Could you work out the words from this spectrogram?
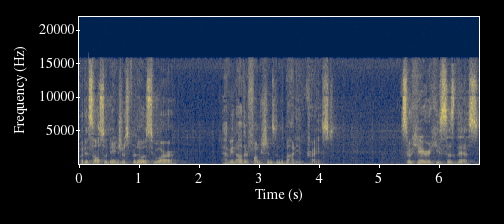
But it's also dangerous for those who are having other functions in the body of Christ. So here he says this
